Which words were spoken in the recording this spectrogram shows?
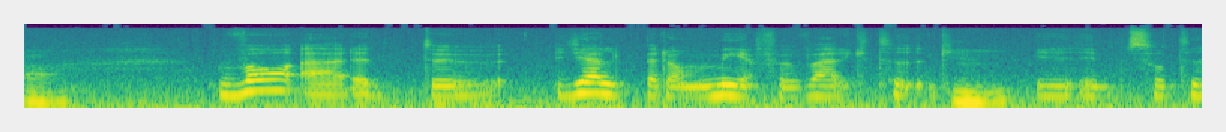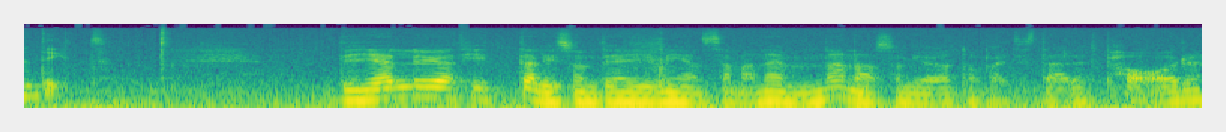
Ja. Vad är det du hjälper dem med för verktyg Mm. i, i, så tidigt? Det gäller ju att hitta liksom de gemensamma nämnarna som gör att de faktiskt är ett par.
